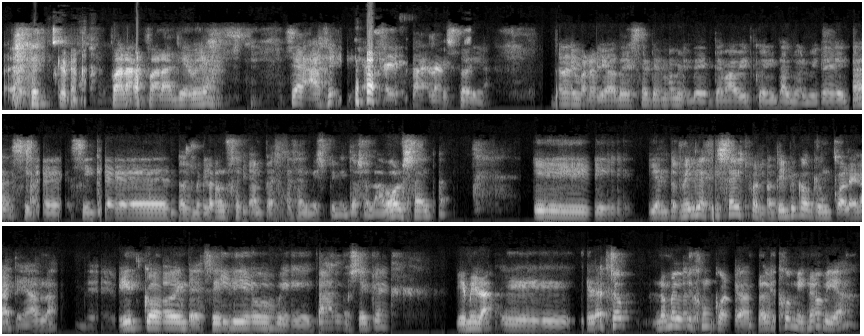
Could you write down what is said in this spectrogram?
para, para que veas o sea, hace, hace la, la, historia. Entonces, bueno, yo de ese tema, de tema Bitcoin y tal, me olvidé y tal. Sí que, sí que en 2011 ya empecé a hacer mis pinitos en la bolsa y tal. Y, y, en 2016, pues lo típico que un colega te habla de Bitcoin, de Ethereum y tal, no sé qué. Y mira, y, y, de hecho, no me lo dijo un colega, me lo dijo mi novia,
